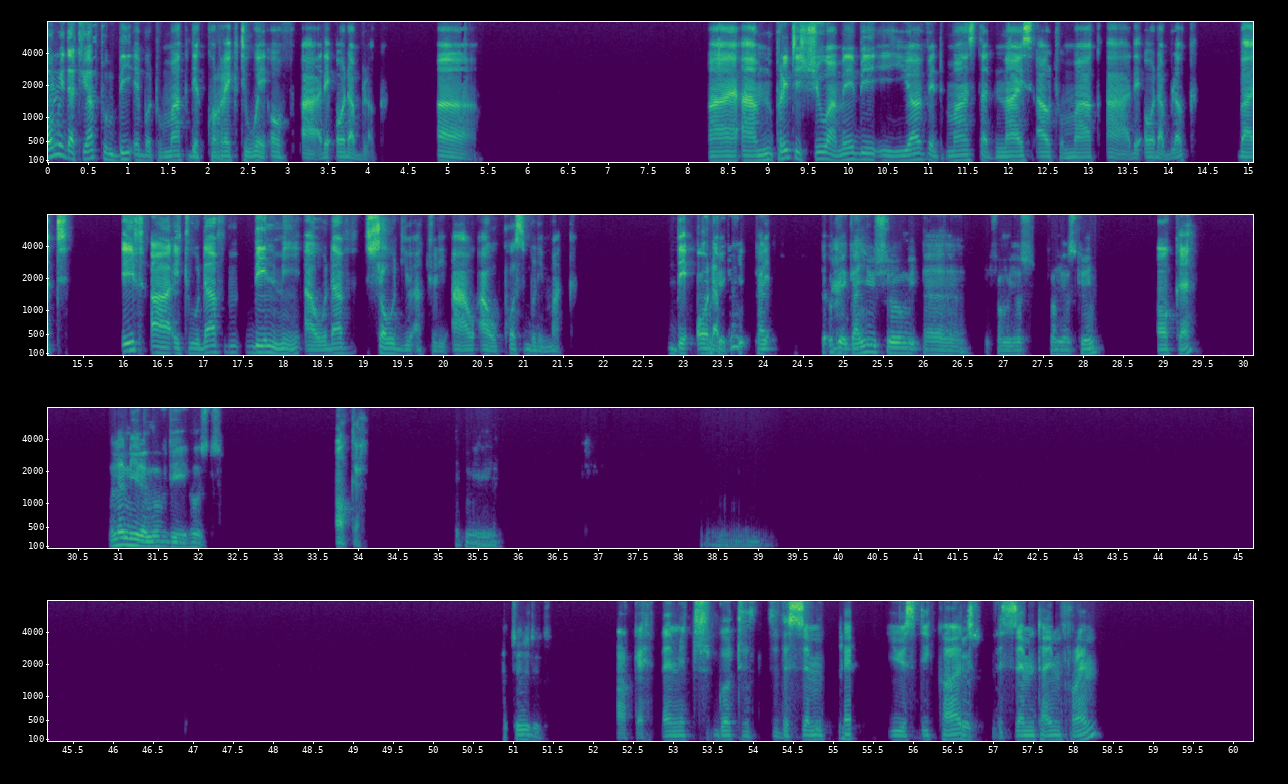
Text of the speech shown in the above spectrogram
only that you have to be able to mark the correct way of uh, the order block. Uh, I, I'm pretty sure maybe you haven't mastered nice how to mark uh, the order block, but if uh, it would have been me, I would have showed you actually how I will possibly mark the order. Okay, can you, can, okay, can you show me uh from your from your screen? Okay, Well, let me remove the host. okay. Let me. I changed it. Okay, let me go to, to the same USD CAD, Yes. the same time frame.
